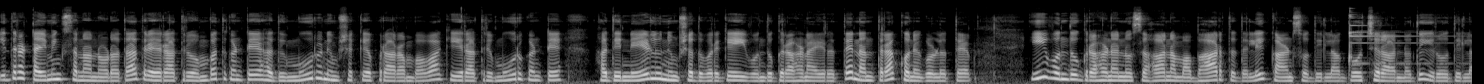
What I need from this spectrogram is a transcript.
ಇದರ ಟೈಮಿಂಗ್ಸನ್ನು ನೋಡೋದಾದರೆ ರಾತ್ರಿ ಒಂಬತ್ತು ಗಂಟೆ ಹದಿಮೂರು ನಿಮಿಷಕ್ಕೆ ಪ್ರಾರಂಭವಾಗಿ ರಾತ್ರಿ ಮೂರು ಗಂಟೆ ಹದಿನೇಳು ನಿಮಿಷದವರೆಗೆ ಈ ಒಂದು ಗ್ರಹಣ ಇರುತ್ತೆ, ನಂತರ ಕೊನೆಗೊಳ್ಳುತ್ತೆ. ಈ ಒಂದು ಗ್ರಹಣನೂ ಸಹ ನಮ್ಮ ಭಾರತದಲ್ಲಿ ಕಾಣಿಸೋದಿಲ್ಲ, ಗೋಚರ ಅನ್ನೋದು ಇರೋದಿಲ್ಲ.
